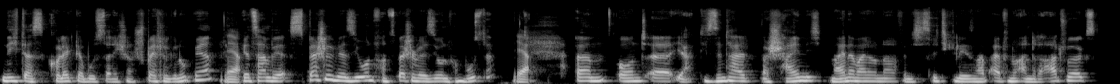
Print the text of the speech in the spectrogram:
Nicht, dass Collector Booster nicht schon special genug wären. Ja. Jetzt haben wir Special-Versionen von Special-Versionen von Booster. Ja. Ähm, und äh, ja, die sind halt wahrscheinlich, meiner Meinung nach, wenn ich das richtig gelesen habe, einfach nur andere Artworks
